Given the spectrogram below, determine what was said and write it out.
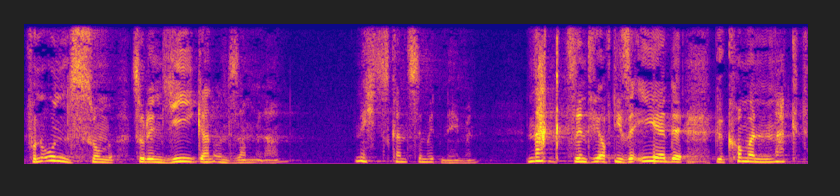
von uns zum, zu den Jägern und Sammlern? Nichts kannst du mitnehmen. Nackt sind wir auf diese Erde gekommen, nackt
